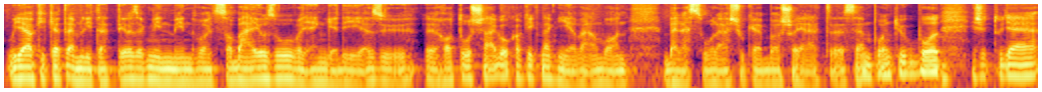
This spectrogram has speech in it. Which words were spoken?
Ugye, akiket említettél, ezek mind-mind vagy szabályozó, vagy engedélyező hatóságok, akiknek nyilván van beleszólásuk ebbe a saját szempontjukból, és itt ugye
